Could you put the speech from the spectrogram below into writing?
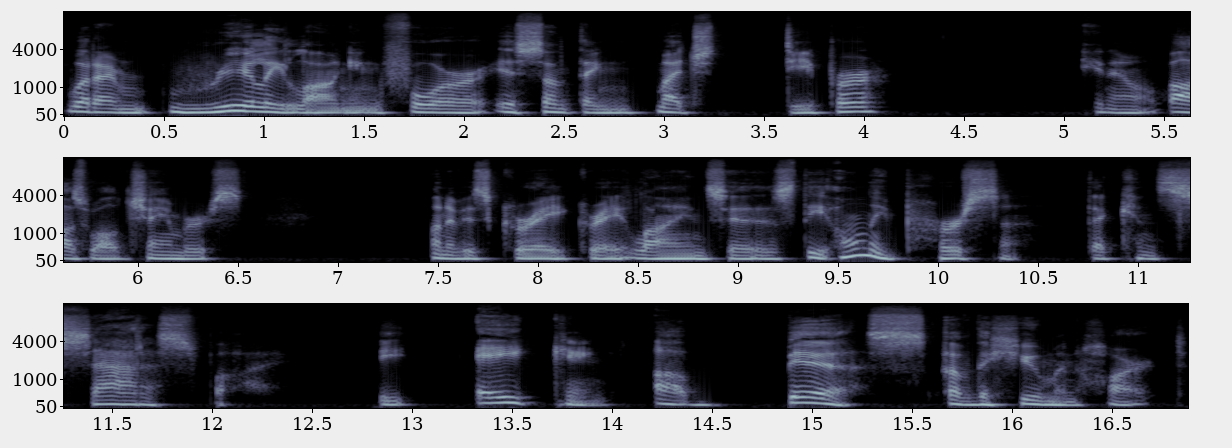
what I'm really longing for is something much deeper. You know, Oswald Chambers, one of his great, great lines is the only person that can satisfy aching abyss of the human heart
